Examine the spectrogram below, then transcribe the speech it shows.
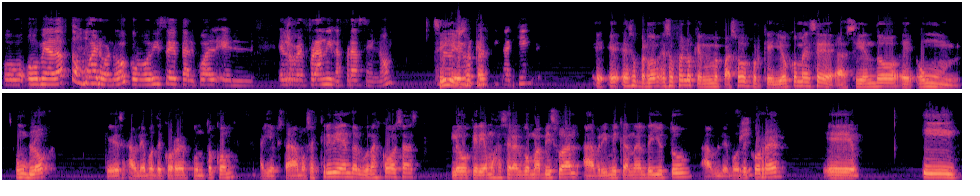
o, me adapto o muero, ¿no? Como dice tal cual el, el refrán y la frase, ¿no? Sí, eso que aquí... E, e, eso, perdón, eso fue lo que a mí me pasó, porque yo comencé haciendo eh, un, un blog, que es hablemosdecorrer.com, ahí estábamos escribiendo algunas cosas, Luego queríamos hacer algo más visual, abrí mi canal de YouTube, Hablemos de Correr, eh, y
